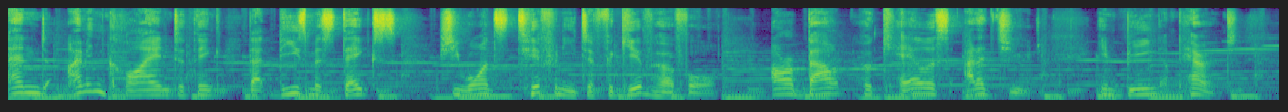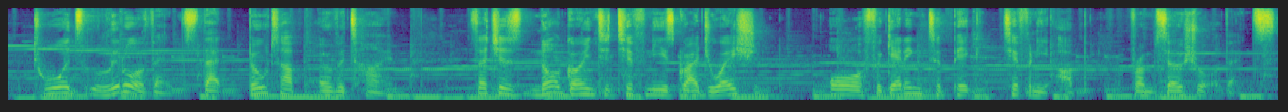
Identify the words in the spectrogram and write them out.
And I'm inclined to think that these mistakes she wants Tiffany to forgive her for are about her careless attitude in being a parent towards little events that built up over time, such as not going to Tiffany's graduation or forgetting to pick Tiffany up from social events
